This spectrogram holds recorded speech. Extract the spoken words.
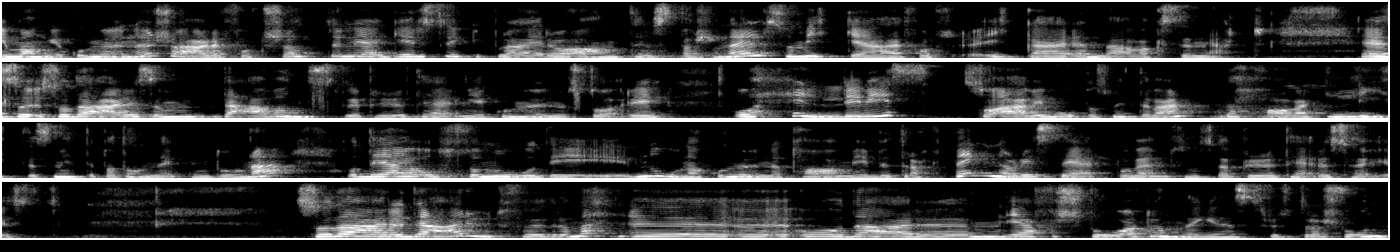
I mange kommuner så er det fortsatt leger, sykepleiere og annet helsepersonell som ikke er, ikke er enda vaksinert. Eh, så, så det, er liksom, det er vanskelige prioriteringer kommunen står i. Og heldigvis så er vi gode på smittevern. Det har vært lite smitte på tannlegekontorene. Og det er jo også noe de, noen av kommunene tar med i betraktning når de ser på hvem som skal prioriteres høyest. Så det er, det er utfordrende. Eh, og det er, eh, jeg forstår tannlegenes frustrasjon,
